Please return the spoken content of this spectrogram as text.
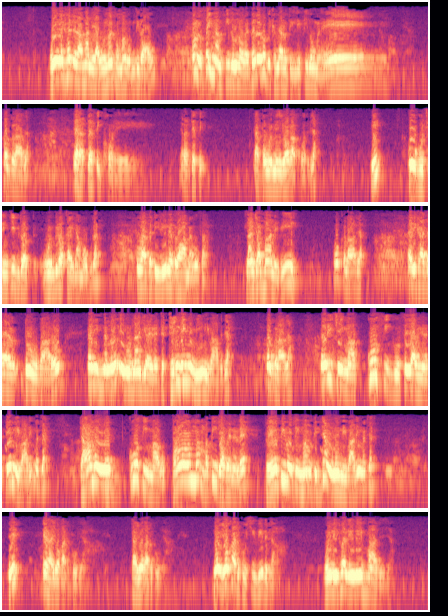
ဝင်နေထွက်တာမှနေရဝင်မထုံမှကိုမသိတော့ဘူးဟဟုတ်လို့စိတ်မှမပြီးလုံးတော့ပဲဘယ်လိုလုပ်ပြီးခင်ဗျားတို့ဒီလေးပြီးလုံးမလဲ ဟုတ်ကလားဗျအဲ့ဒါတက်စိတ်ခေါ်တယ်အဲ့ဒါတက်စိတ်အဲ့ဘဝမင်းယောဂခေါ်တယ်ဗျဟင်ကိုကိုထင်ကြည့်ပြီးတော့ဝင်ပြီးတော့ကြိုင်တာမဟုတ်ဘူးလားဟိုကတတိလေးနဲ့သွားမယ်ဥစ္စာလမ်းကြောင်းမှားနေပြီဟုတ်ကလားဗျအဲ့ဒီခါကျတို့ဘာတော့အဲ့ဒီနှလုံးအိမ်ကိုလှမ်းကြည့်ရတယ်ဒိန်းဒိန်းနဲ့မြည်နေပါဗျဟုတ်ကလားဗျအဲ့ဒီချိန်မှာကိုယ်စီကိုစိတ်ရောက်နေတယ်တင်းနေပါလိမ့်မဗျဒါမှမဟုတ်လေ ကိုယ်စီမှာကိုဘာမှမသိတော့ပဲနဲ့လေဘယ်သိလို့သိမှမသိတန့်နေနေပါလိမ့်မဗျဟင်အဲ့ဒါယောဂတကူဗျာဒါယောဂတကူဗျာနောက်ယောဂတကူရှိသေးတယ်ဗျာဝင်လေထွက်လေလေးမှားပြီဗျာ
